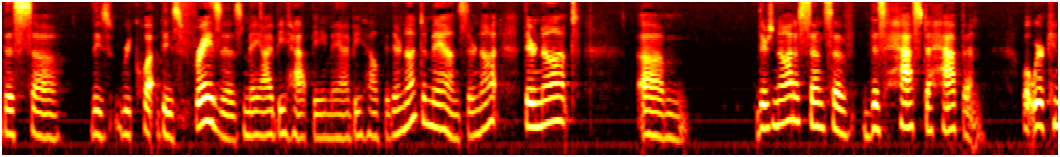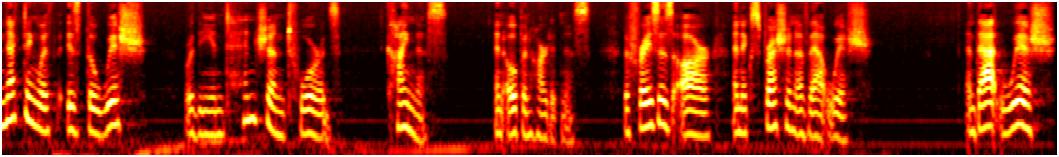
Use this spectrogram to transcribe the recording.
This, uh, these, requ- these phrases, may I be happy, may I be healthy, they're not demands. They're not, they're not, um, there's not a sense of this has to happen. What we're connecting with is the wish or the intention towards kindness and open heartedness. The phrases are an expression of that wish. And that wish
